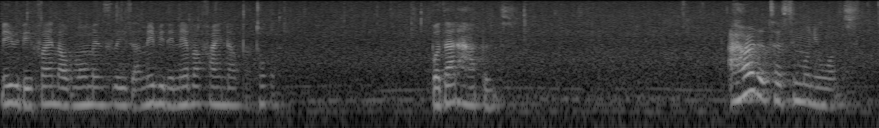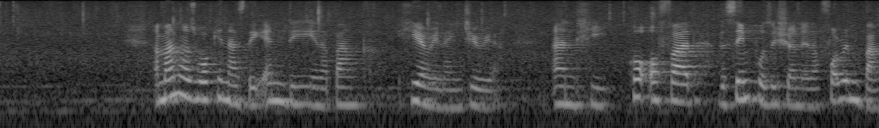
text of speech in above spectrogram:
Maybe they find out moments later. Maybe they never find out at all. But that happens. I heard a testimony once. A man was working as the MD in a bank here in Nigeria, and he got offered the same position in a foreign bank,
